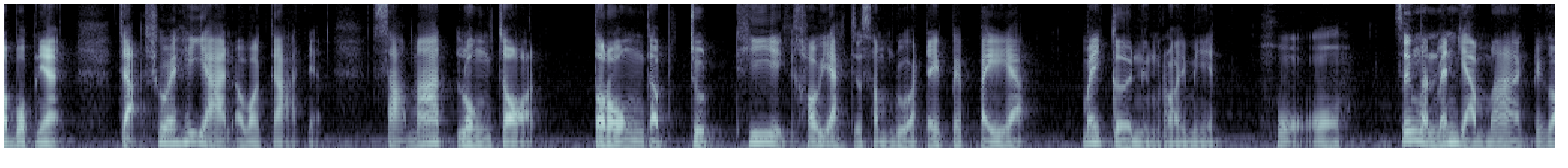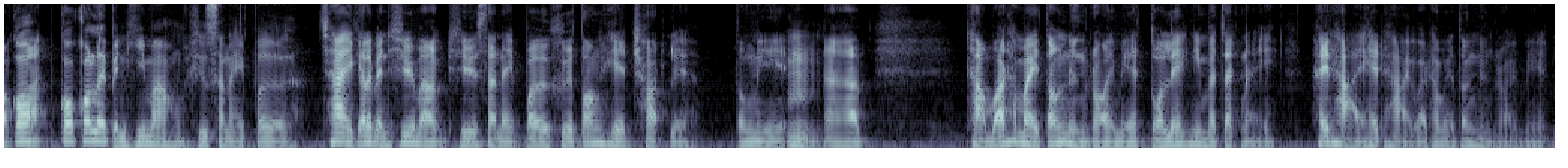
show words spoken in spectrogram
ระบบเนี้ยจะช่วยให้ยานอวกาศเนี่ยสามารถลงจอด ตรงกับจุดที่เขาอยากจะสำรวจได้เป๊ะๆอะไม่เกิน 100 เมตร โห ซึ่งมันแม่นยำมากนึกออกก็ปะก็ก็เลยเป็นที่มาของชื่อ sniper ใช่ก็เลยเป็นชื่อมาของชื่อ sniper คือต้อง headshot เลยตรงนี้อืม นะครับ ถามว่าทำไมต้อง 100 เมตร ตัวเลขนี้มาจากไหน ให้ถ่ายให้ถ่ายว่าทำไมต้อง 100 เมตร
